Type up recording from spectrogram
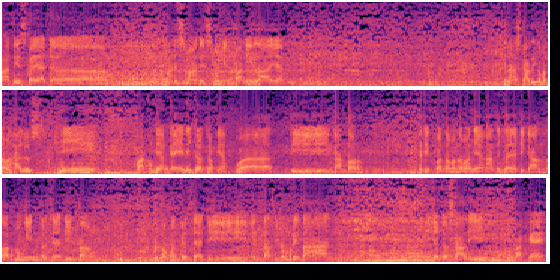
manis kayak ada manis-manis mungkin vanila ya enak sekali teman-teman. Halus. Ini parfum yang kayak ini cocok ya buat di kantor. Jadi buat teman-teman yang aktifnya di kantor mungkin kerja di bank maupun kerja di instansi pemerintahan. Ini cocok sekali dipakai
